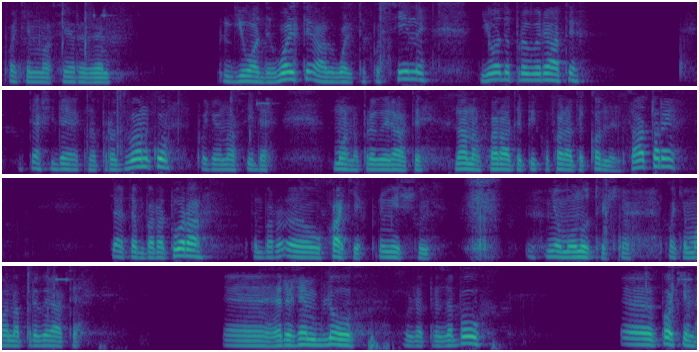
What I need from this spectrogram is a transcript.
Потім у нас є режим діоди вольти, але вольти постійні. Діоди перевіряти. І теж йде як на продзвонку. Потім у нас йде, можна перевіряти нанофаради, пікофаради, конденсатори. Це температура темпер... у хаті в приміщенні. В ньому внутрішня. Потім можна перевіряти. Е, режим Blue вже призабув. Е, потім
